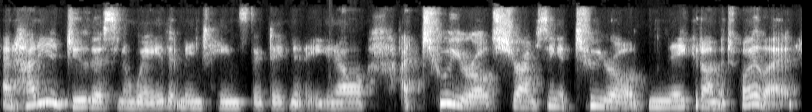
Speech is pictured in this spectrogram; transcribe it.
And how do you do this in a way that maintains their dignity? You know, a two year old, sure, I'm seeing a two year old naked on the toilet toilet.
